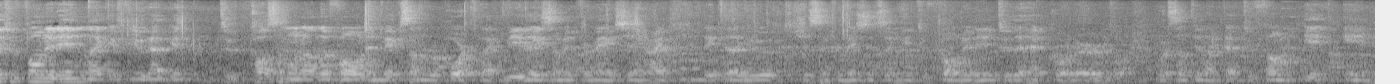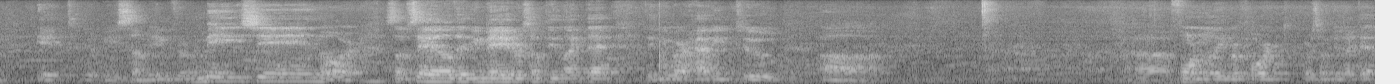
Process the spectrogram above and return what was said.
to phone it in, like if you have get to call someone on the phone and make some report, like relay some information, right? They tell you this information, so you need to phone it in to the headquarters or, or something like that. To phone it in, it would be some information or some sale that you made or something like that that you are having to uh, uh, formally report or something like that.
